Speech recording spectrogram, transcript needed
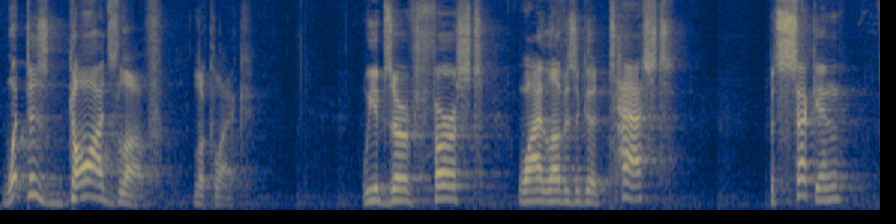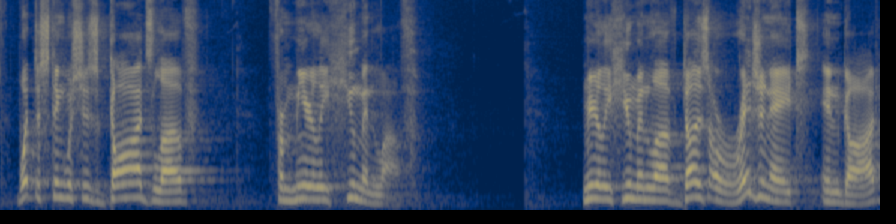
What does God's love look like? We observed first why love is a good test, but second, what distinguishes God's love from merely human love? Merely human love does originate in God.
